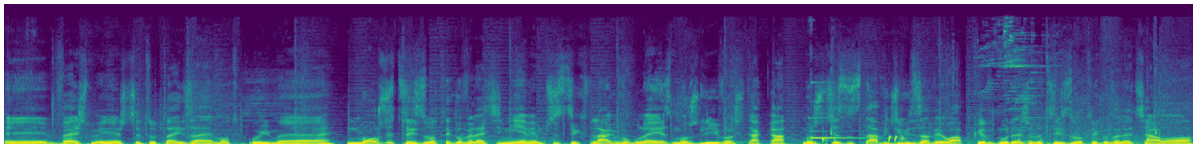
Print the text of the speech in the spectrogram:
Yy, weźmy jeszcze tutaj, zaemotkujmy. Może coś złotego wyleci, nie wiem czy z tych flag w ogóle jest możliwość taka. Możecie zostawić widzowie łapkę w górę, żeby coś złotego wyleciało.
